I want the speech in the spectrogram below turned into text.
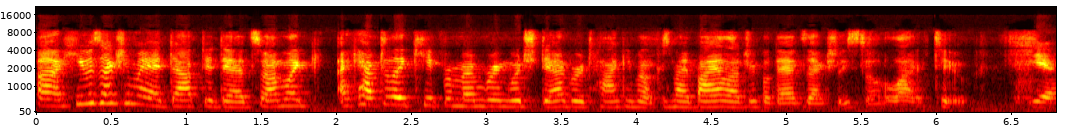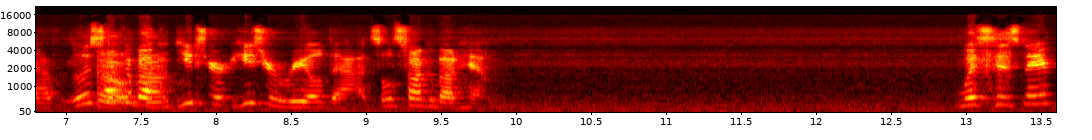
Uh, he was actually my adopted dad, so I'm like, I have to like keep remembering which dad we're talking about because my biological dad's actually still alive too. Yeah, let's So, talk about uh, he's your he's your real dad. So let's talk about him. What's his name?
